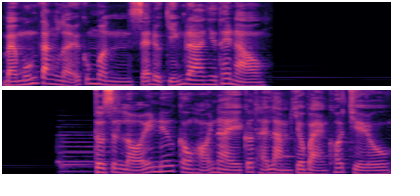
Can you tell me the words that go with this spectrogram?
Bạn muốn tăng lễ của mình sẽ được diễn ra như thế nào? Tôi xin lỗi nếu câu hỏi này có thể làm cho bạn khó chịu.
